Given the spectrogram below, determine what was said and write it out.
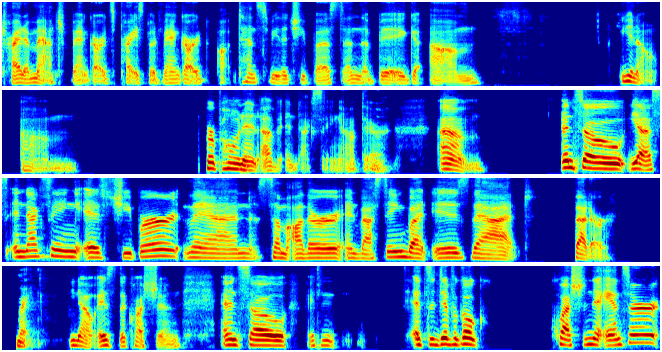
try to match Vanguard's price, but Vanguard uh, tends to be the cheapest and the big um you know, um proponent of indexing out there. Um and so yes, indexing is cheaper than some other investing, but is that better? Right. You know, is the question. And so I think it's a difficult question to answer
